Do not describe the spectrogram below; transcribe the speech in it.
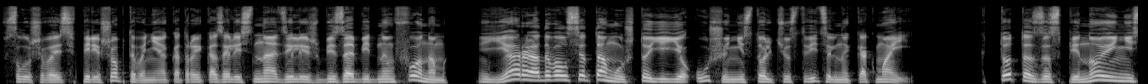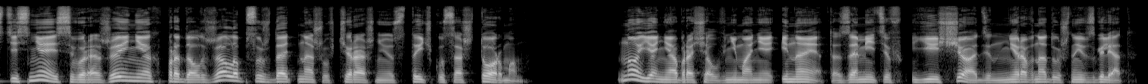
Вслушиваясь в перешептывания, которые казались Наде лишь безобидным фоном, я радовался тому, что ее уши не столь чувствительны, как мои. Кто-то за спиной, не стесняясь в выражениях, продолжал обсуждать нашу вчерашнюю стычку со штормом. Но я не обращал внимания и на это, заметив еще один неравнодушный взгляд.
